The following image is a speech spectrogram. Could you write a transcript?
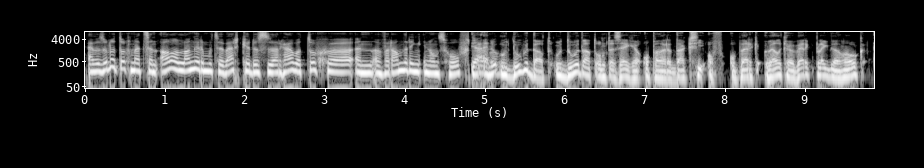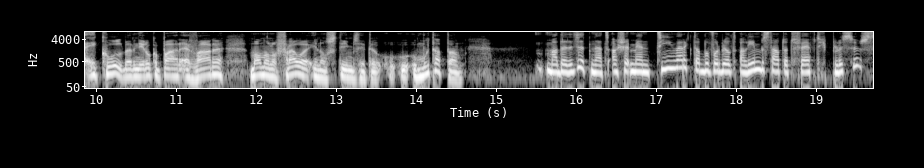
En we zullen toch met z'n allen langer moeten werken. Dus daar gaan we toch uh, een, een, verandering in ons hoofd Ja, en hoe doen we dat? Hoe doen we dat om te zeggen op een redactie of op werk, welke werkplek dan ook? Hey, cool, we hebben hier ook een paar ervaren mannen of vrouwen in ons team zitten. Hoe, hoe moet dat dan? Maar dat is het net. Als je met een team werkt dat bijvoorbeeld alleen bestaat uit 50-plussers,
